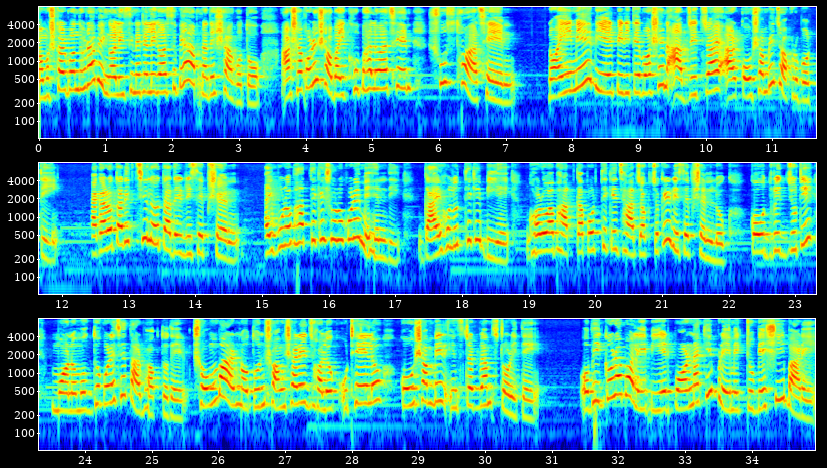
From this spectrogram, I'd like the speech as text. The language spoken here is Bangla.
নমস্কার বন্ধুরা, বেঙ্গলি সিনেটেলি গসিপে আপনাদের স্বাগত। আশা করি সবাই খুব ভালো আছেন, সুস্থ আছেন। নয়ই মে, বিয়ের পিড়িতে বসেন আদ্রিত রায় আর কৌশাম্বী চক্রবর্তী। এগারো তারিখ ছিল তাদের রিসেপশন আইবুড়ো ভাত থেকে শুরু করে মেহেন্দি, গায়ে হলুদ থেকে বিয়ে, ঘরোয়া ভাত কাপড় থেকে ঝা চকচকে রিসেপশন লুক কৌদ্রিত জুটি মনোমুগ্ধ করেছে তার ভক্তদের। সোমবার নতুন সংসারের ঝলক উঠে এলো কৌশাম্বীর ইনস্টাগ্রাম স্টোরিতে অভিজ্ঞরা বলে, বিয়ের পর নাকি প্রেম একটু বেশি বাড়ে।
